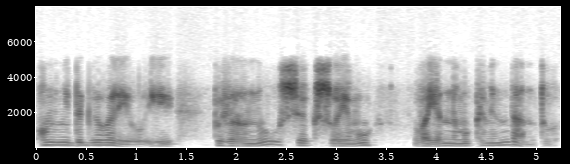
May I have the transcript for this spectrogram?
Он не договорил и повернулся к своему военному коменданту.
